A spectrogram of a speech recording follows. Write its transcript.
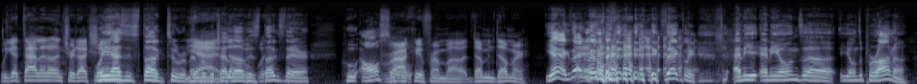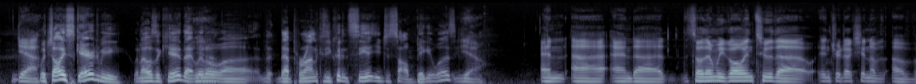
we get that little introduction. Well, he has his thug too. Remember, Yeah, which I the- love. His thugs there, who also Rocky from uh, Dumb and Dumber. Yeah, exactly, exactly. And he and he owns a he owns a piranha, Yeah. which always scared me when I was a kid. That Yeah. little uh th- that piranha because you couldn't see it, you just saw how big it was. Yeah. And uh and uh so then we go into the introduction of of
